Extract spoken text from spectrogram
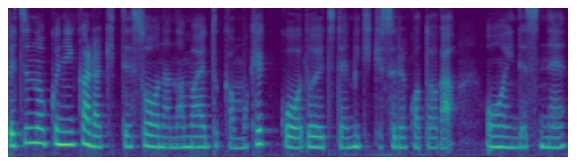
別の国から来てそうな名前とかも結構ドイツで見聞きすることが多いんですね。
